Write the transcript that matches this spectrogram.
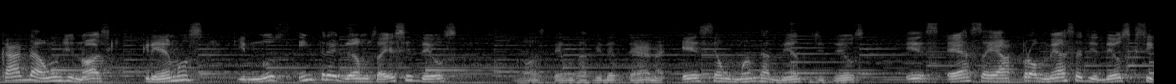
cada um de nós que cremos, que nos entregamos a esse Deus, nós temos a vida eterna. Esse é um mandamento de Deus essa é a promessa de Deus que se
